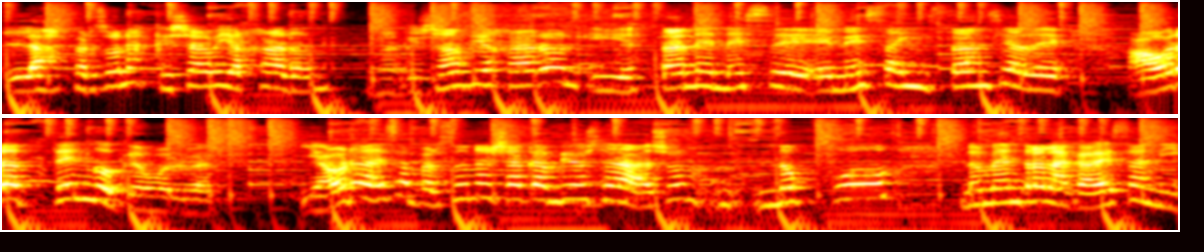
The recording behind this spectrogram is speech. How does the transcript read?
las personas que ya viajaron, que ya viajaron y están en ese, en esa instancia de ahora tengo que volver. Y ahora esa persona ya cambió, ya yo no puedo no me entra en la cabeza ni,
